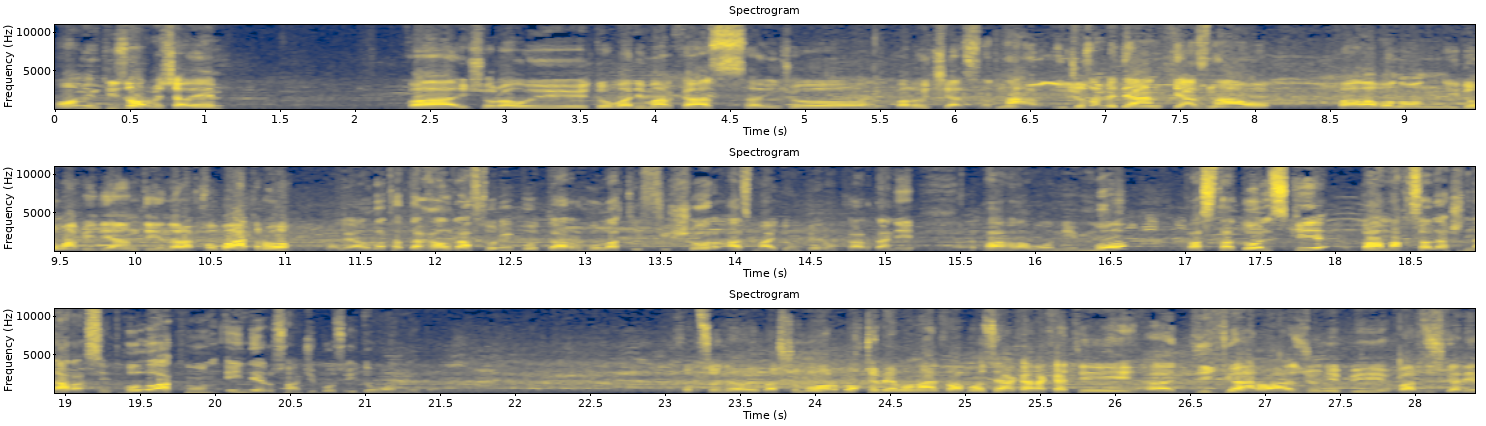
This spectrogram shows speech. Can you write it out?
мо ҳам интизор мешавем? Ва ишораҳои довари марказ инҷо барои чи аст? На иҷоза медиҳанд ки аз нав паҳлавонон идома бидиҳанд ин рақобатро. Бале албатта дағал рафторӣ буд дар ҳолати фишор аз майдон берун кардани паҳлавони мо ва стадольски ба мақсадаш нарасид. Ҳоло акнун ин нерусанҷӣ боз идома мебарад. Хуб сониҳои ба шумор боқӣ мемонад ва боз як ҳаракати дигарро аз ҷониби варзишгари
